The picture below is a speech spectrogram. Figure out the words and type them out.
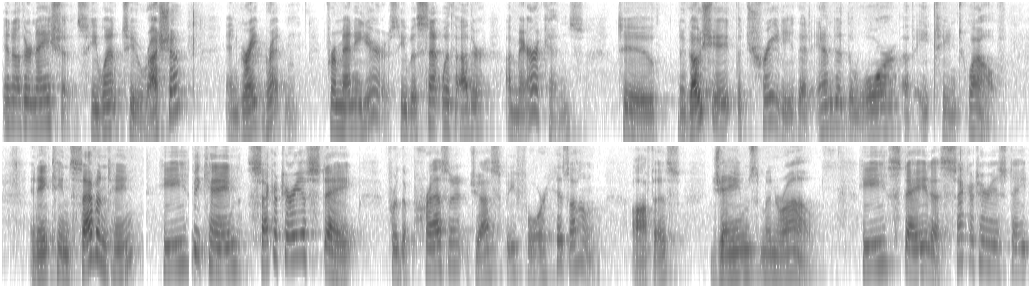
in other nations. He went to Russia and Great Britain for many years. He was sent with other Americans to negotiate the treaty that ended the War of 1812. In 1817, he became Secretary of State for the president just before his own office, James Monroe. He stayed as Secretary of State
